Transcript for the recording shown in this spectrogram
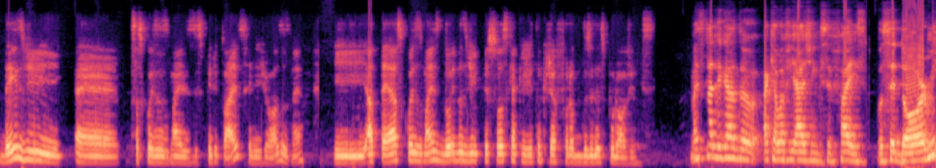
Desde é, essas coisas mais espirituais, religiosas, né? E até as coisas mais doidas de pessoas que acreditam que já foram abduzidas por OVNIs. Mas tá ligado aquela viagem que você faz? Você dorme,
